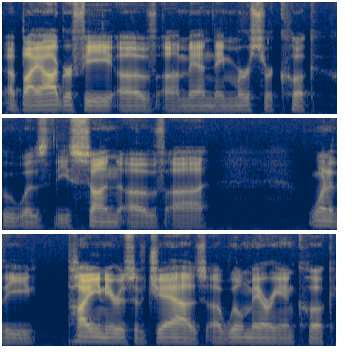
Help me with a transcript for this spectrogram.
a biography of a man named Mercer Cook, who was the son of uh, one of the pioneers of jazz, uh, Will Marion Cook,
